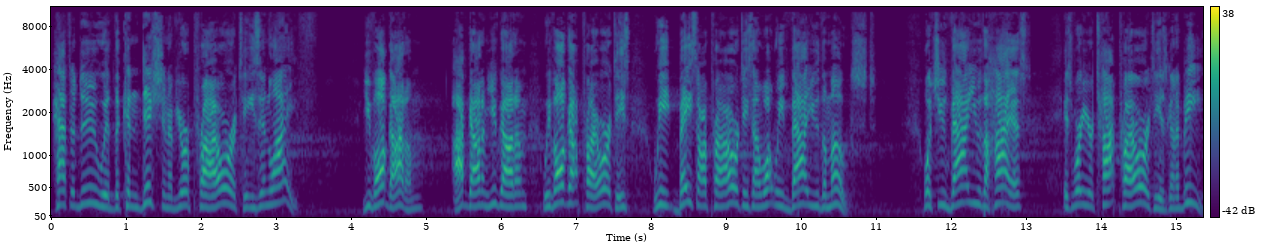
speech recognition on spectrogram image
have to do with the condition of your priorities in life. You've all got them. I've got them. You've got them. We've all got priorities. We base our priorities on what we value the most. What you value the highest is where your top priority is going to be.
